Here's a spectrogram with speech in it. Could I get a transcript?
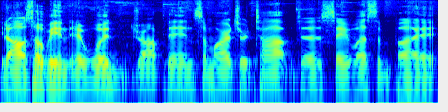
you know, I was hoping it would drop in some hearts or top to save us, but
